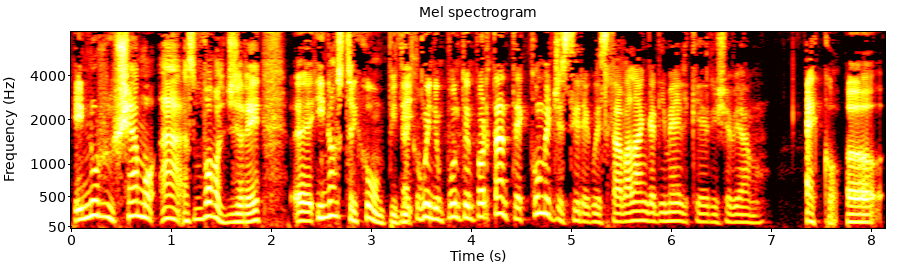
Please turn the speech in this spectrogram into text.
e non riusciamo a svolgere eh, i nostri compiti. Ecco, quindi un punto importante è come gestire questa valanga di mail che riceviamo. Ecco, uh,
